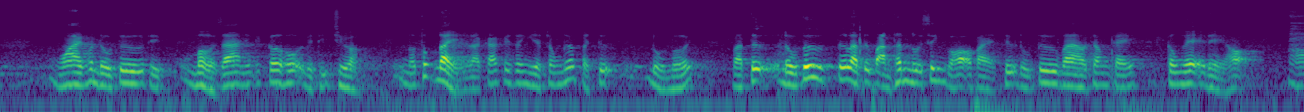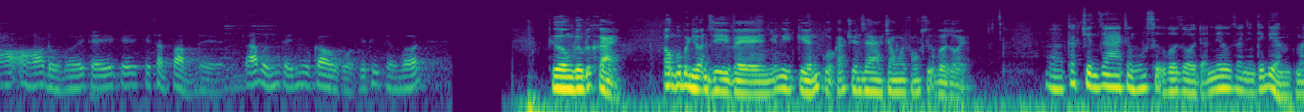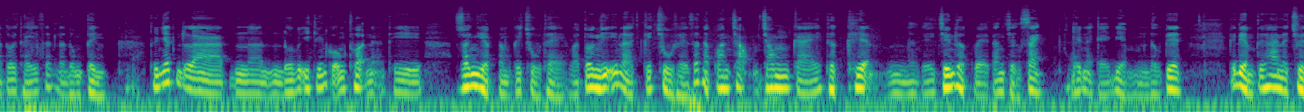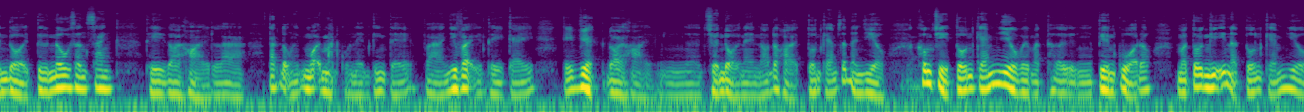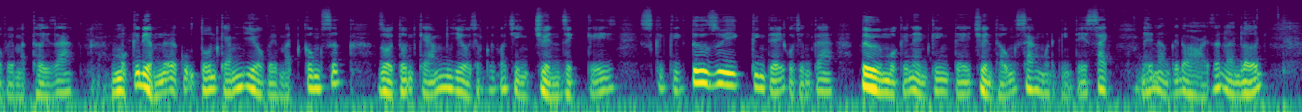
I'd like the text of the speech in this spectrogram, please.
Ngoài phần đầu tư thì mở ra những cái cơ hội về thị trường. Nó thúc đẩy là các cái doanh nghiệp trong nước phải tự đổi mới và tự đầu tư, tức là tự bản thân nội sinh của họ phải tự đầu tư vào trong cái công nghệ để họ họ, họ đổi mới cái cái cái sản phẩm để đáp ứng cái nhu cầu của cái thị trường mới. Thưa ông Lưu Đức Khải, ông có bình luận gì về những ý kiến của các chuyên gia trong cái phóng sự vừa rồi? ạ? Ờ, các chuyên gia trong phóng sự vừa rồi đã nêu ra những cái điểm mà tôi thấy rất là đồng tình. Thứ nhất là ờ, đối với ý kiến của ông Thuận thì doanh nghiệp là một cái chủ thể và tôi nghĩ là cái chủ thể rất là quan trọng trong cái thực hiện ừ, cái chiến lược về tăng trưởng xanh. Đấy là cái điểm đầu tiên. Cái điểm thứ hai là chuyển đổi từ nâu sang xanh thì đòi hỏi là tác động đến mọi mặt của nền kinh tế và như vậy thì cái cái việc đòi hỏi ừ, chuyển đổi này nó đòi hỏi tốn kém rất là nhiều. Không chỉ tốn kém nhiều về mặt thời ừ, tiền của đâu, mà tôi nghĩ là tốn kém nhiều về mặt thời gian một cái điểm nữa là cũng tốn kém nhiều về mặt công sức rồi tốn kém nhiều trong cái quá trình chuyển dịch cái cái, cái tư duy kinh tế của chúng ta từ một cái nền kinh tế truyền thống sang một nền kinh tế sạch. Đấy là một cái đòi hỏi rất là lớn.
